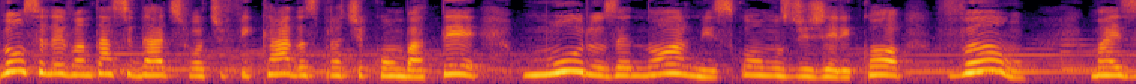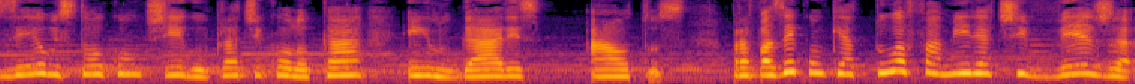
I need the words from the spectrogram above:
Vão se levantar cidades fortificadas para te combater, muros enormes como os de Jericó? Vão. Mas eu estou contigo para te colocar em lugares altos, para fazer com que a tua família te veja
